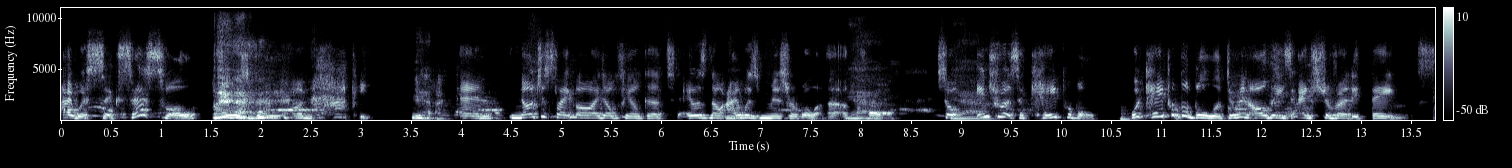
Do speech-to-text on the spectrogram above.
I was successful. I was very unhappy. Yeah. And not just like, oh, I don't feel good today. It was no, I was miserable at a yeah. core. So yeah. introverts are capable. We're capable of doing all these extroverted things.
